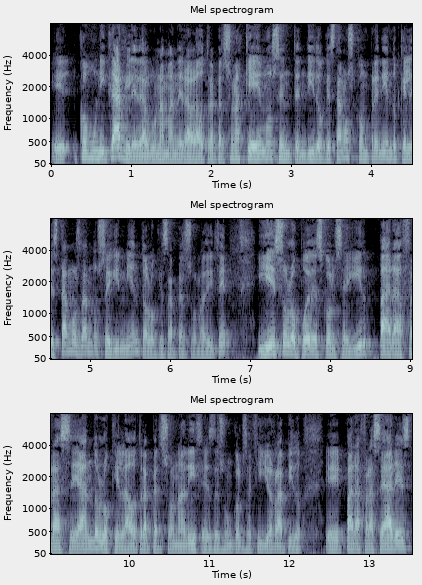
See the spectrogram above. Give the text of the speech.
eh, comunicarle de alguna manera a la otra persona que hemos entendido, que estamos comprendiendo, que le estamos dando seguimiento a lo que esa persona dice y eso lo puedes conseguir parafraseando lo que la otra persona dice. Este es un consejillo rápido. Eh, parafrasear es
